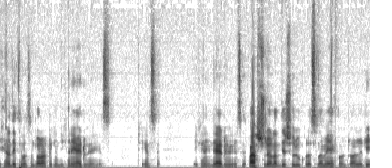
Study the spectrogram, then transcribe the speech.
এখানে দেখতে পাচ্ছেন ডলারটা কিন্তু এখানে অ্যাড হয়ে গেছে। ঠিক আছে? এখানে কিন্তু অ্যাড হয়ে গেছে। পাঁচশো ডলার দিয়ে শুরু করেছিলাম এই অ্যাকাউন্ট অলরেডি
